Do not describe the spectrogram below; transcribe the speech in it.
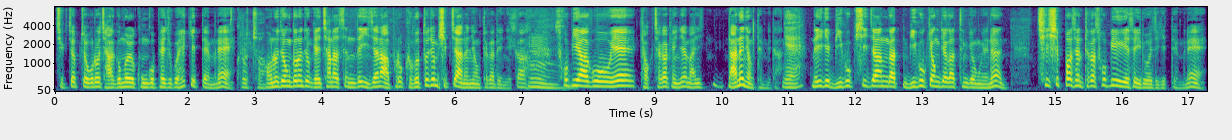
직접적으로 자금을 공급해주고 했기 때문에 그렇죠. 어느 정도는 좀 괜찮았었는데 이제는 앞으로 그것도 좀 쉽지 않은 형태가 되니까 음. 소비하고의 격차가 굉장히 많이 나는 형태입니다. 예. 근데 이게 미국 시장 같은 미국 경제 같은 경우에는 70%가 소비에 의해서 이루어지기 때문에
